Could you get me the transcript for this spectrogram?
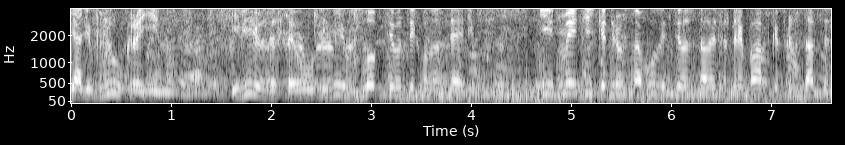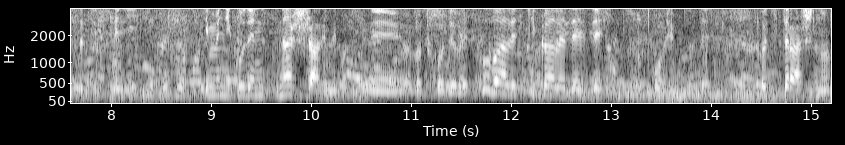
Я люблю Україну і вірю в ЗСУ, і вірю в хлопців оцих волонтерів. І ми тільки трьох на вулиці залишилися три бабки, представте собі в селі. І ми нікуди на шаг не, не відходили. Ховались, тікали десь, десь в погріб туди. Хоч страшно,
